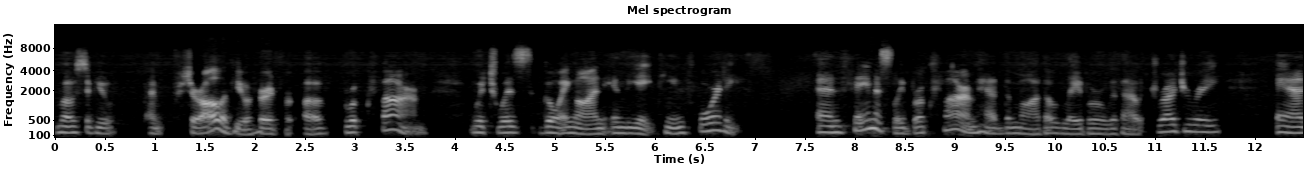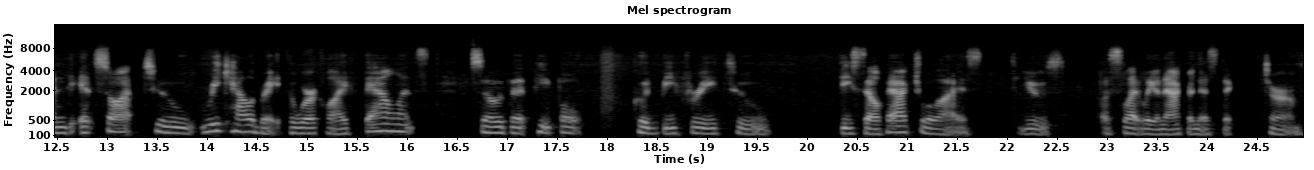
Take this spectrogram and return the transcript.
most of you, I'm sure all of you have heard of Brook Farm, which was going on in the 1840s. And famously, Brook Farm had the motto labor without drudgery, and it sought to recalibrate the work life balance so that people could be free to be self actualized, to use a slightly anachronistic term.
